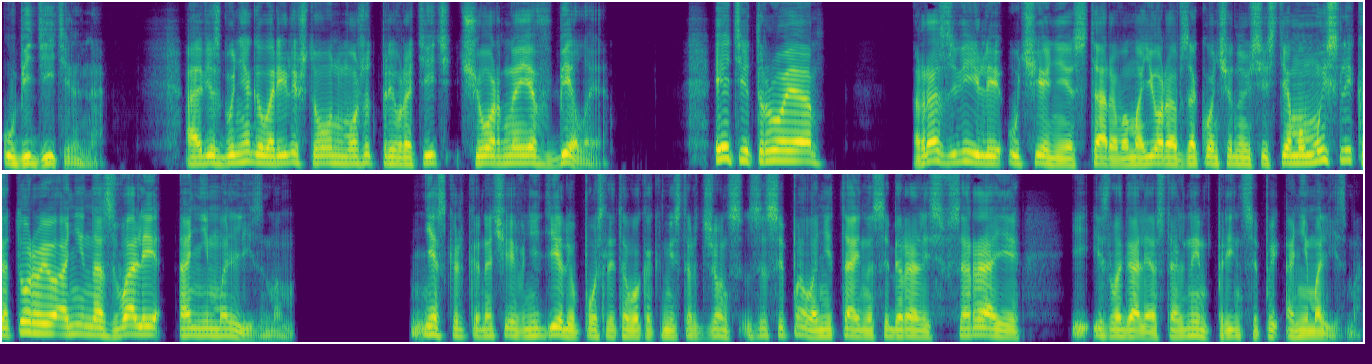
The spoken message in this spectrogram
убедительно. О Визгуне говорили, что он может превратить черное в белое. Эти трое развили учение старого майора в законченную систему мысли, которую они назвали анимализмом. Несколько ночей в неделю после того, как мистер Джонс засыпал, они тайно собирались в сарае и излагали остальным принципы анимализма.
